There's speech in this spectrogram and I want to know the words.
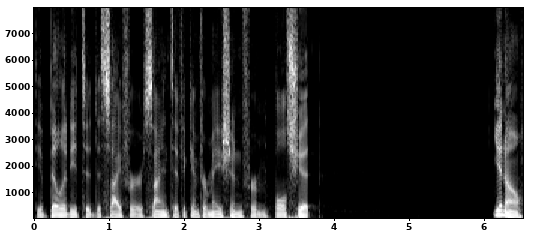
the ability to decipher scientific information from bullshit. You know,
